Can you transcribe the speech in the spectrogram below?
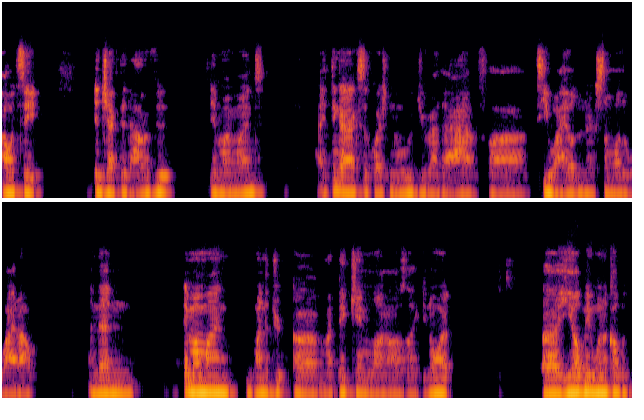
I would say, ejected out of it in my mind, I think I asked the question, who would you rather have, uh, T.Y. Hilton or some other wideout? And then in my mind, when the uh, my pick came along, I was like, you know what? Uh, he helped me win a couple.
